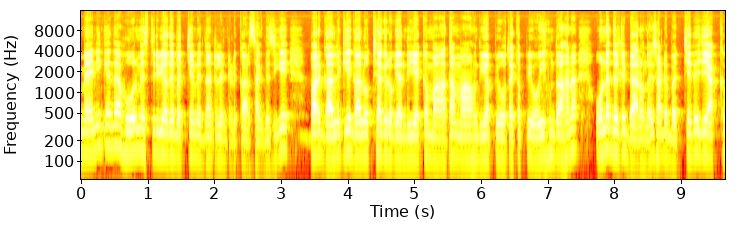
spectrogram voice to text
ਮੈਂ ਨਹੀਂ ਕਹਿੰਦਾ ਹੋਰ ਮਿਸਤਰੀ ਵੀ ਆਪਦੇ ਬੱਚਿਆਂ ਨੂੰ ਇਦਾਂ ਟੈਲੈਂਟਡ ਕਰ ਸਕਦੇ ਸੀਗੇ। ਪਰ ਗੱਲ ਕੀ ਹੈ, ਗੱਲ ਉੱਥੇ ਆ ਕੇ ਰੁਕ ਜਾਂਦੀ ਹੈ। ਇੱਕ ਮਾਂ ਤਾਂ ਮਾਂ ਹੁੰਦੀ ਆ, ਪਿਓ ਤਾਂ ਇੱਕ ਪਿਓ ਹੀ ਹੁੰਦਾ, ਹਨਾ? ਉਹਨਾਂ ਦਿਲ 'ਚ ਡਰ ਹੁੰਦਾ ਵੀ ਸਾਡੇ ਬੱਚੇ ਦੇ ਜੇ ਅੱਖ,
